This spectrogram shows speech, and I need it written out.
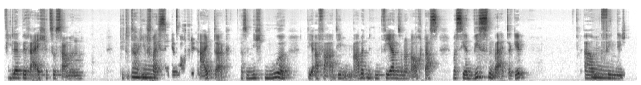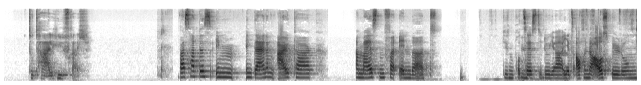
viele Bereiche zusammen, die total mhm. hilfreich sind, jetzt auch für den Alltag. Also nicht nur die, die Arbeit mit den Pferden, sondern auch das, was sie an Wissen weitergibt, ähm, mhm. finde ich total hilfreich. Was hat es im, in deinem Alltag am meisten verändert, diesen Prozess, mhm. den du ja jetzt auch in der Ausbildung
